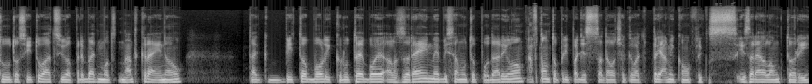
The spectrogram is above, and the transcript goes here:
túto situáciu a prebať moc nad krajinou, tak by to boli kruté boje, ale zrejme by sa mu to podarilo. A v tomto prípade sa dá očakávať priamy konflikt s Izraelom, ktorý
